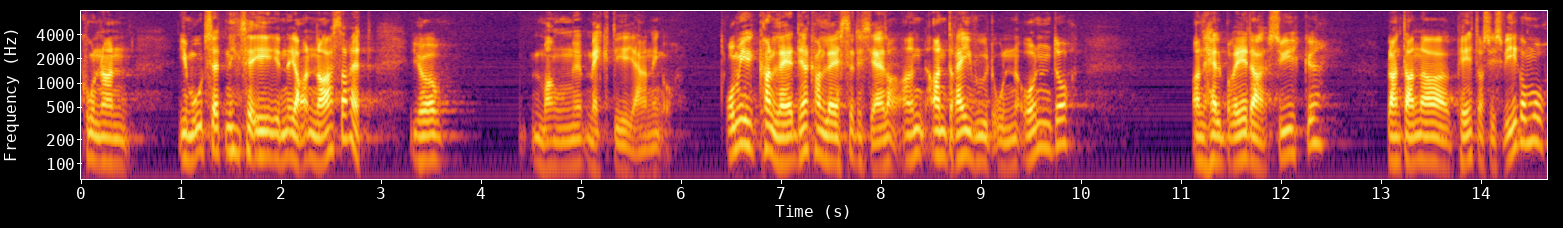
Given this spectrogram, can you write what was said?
kunne han i motsetning til Nasaret, gjøre mange mektige gjerninger. Og vi kan, dere kan lese det selv. Han, han drev ut onde ånder. Han helbreda syke, bl.a. Peters svigermor.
